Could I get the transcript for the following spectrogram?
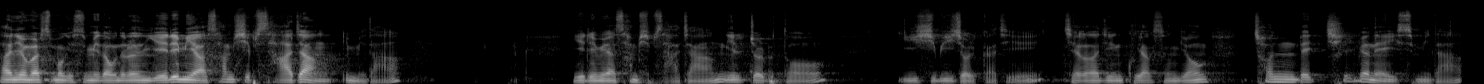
하나님의 말씀 보겠습니다. 오늘은 예레미야 34장입니다. 예레미야 34장 1절부터 22절까지 제가 가진 구약 성경 1107면에 있습니다.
